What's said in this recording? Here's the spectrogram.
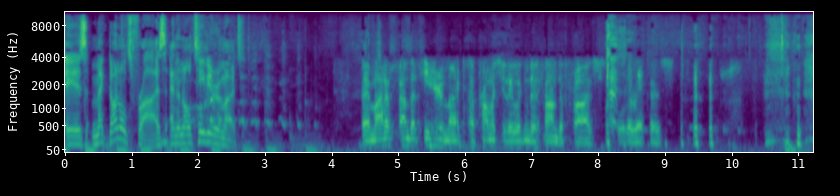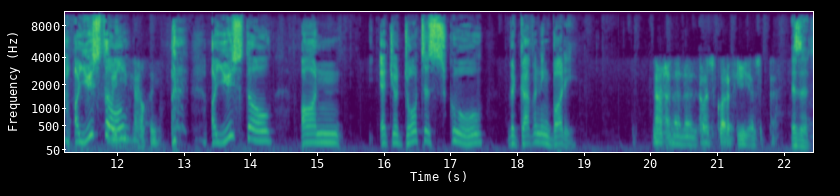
is McDonald's fries and an old TV remote. They might have found that TV remote. I promise you they wouldn't have found the fries or the wrappers. Are you still healthy. are you still on at your daughter's school the governing body? No, no, no, no. That was quite a few years ago. Is it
